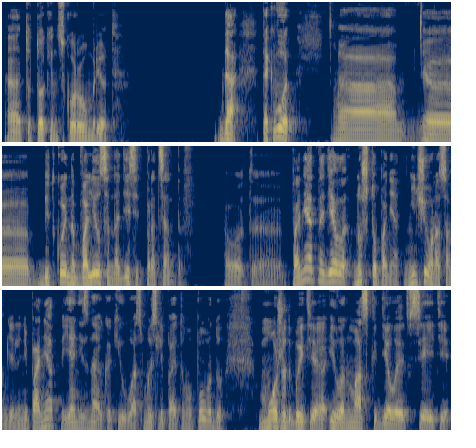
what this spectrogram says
то токен скоро умрет. Да, так вот, э, биткоин обвалился на 10%. Вот. Э, понятное дело, ну что понятно, ничего на самом деле не понятно. Я не знаю, какие у вас мысли по этому поводу. Может быть, э, Илон Маск делает все эти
